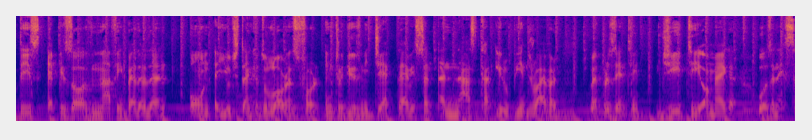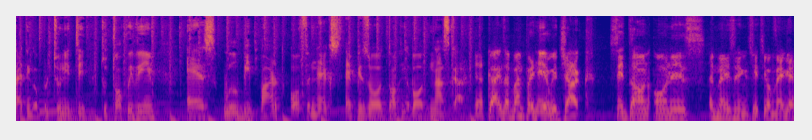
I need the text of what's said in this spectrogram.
this episode, nothing better than on a huge thank you to Lawrence for introducing me Jack Davison, a NASCAR European driver representing GT Omega. It was an exciting opportunity to talk with him as will be part of the next episode talking about NASCAR. Yeah. Guys, a bumper here with Jack. Sit down on his amazing GT Omega.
